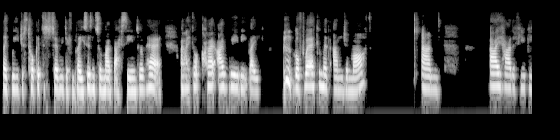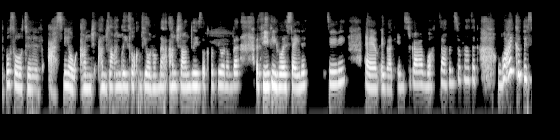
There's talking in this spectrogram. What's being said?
like we just took it to so many different places and some of my best scenes with her. And I thought, God, I, I really like loved working with Ange and Mart and I had a few people sort of ask me, oh, Ange, Ange Langley's looking for your number, Ange Langley's looking for your number. A few people are saying it to me. Um, over like Instagram, WhatsApp, and stuff. And I was like, why could this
